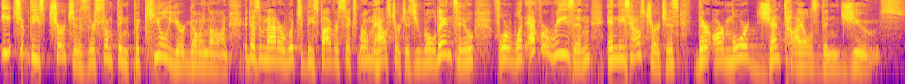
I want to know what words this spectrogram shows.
each of these churches, there's something peculiar going on. It doesn't matter which of these five or six Roman house churches you rolled into, for whatever reason, in these house churches, there are more Gentiles than Jews.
